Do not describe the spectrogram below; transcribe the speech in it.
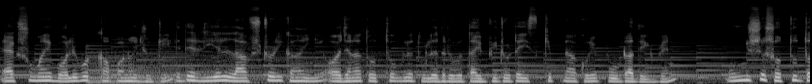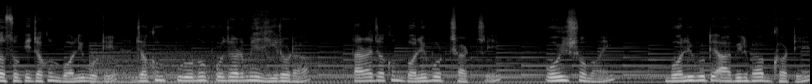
একসময় বলিউড কাঁপানো জুটি, এদের রিয়েল লাভ স্টোরি কাহিনী, অজানা তথ্যগুলো তুলে ধরবো, তাই ভিডিওটা স্কিপ না করে পুরোটা দেখবেন। উনিশশো সত্তর দশকে যখন বলিউডে, যখন পুরনো প্রজন্মের হিরোরা, তারা যখন বলিউড ছাড়ছে, ওই সময় বলিউডে আবির্ভাব ঘটে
